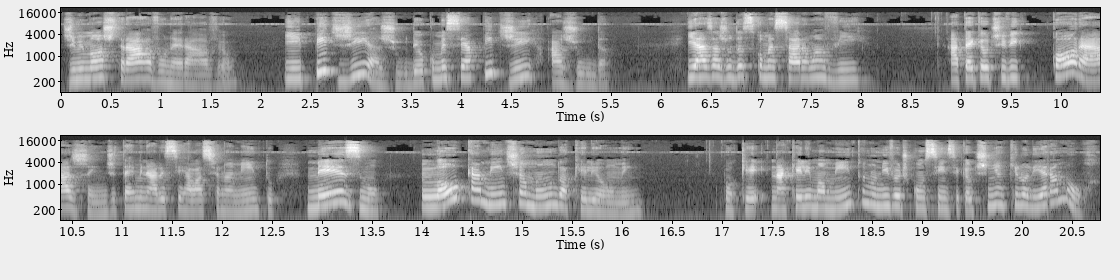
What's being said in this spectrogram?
de me mostrar vulnerável e pedir ajuda. Eu comecei a pedir ajuda. E as ajudas começaram a vir. Até que eu tive coragem de terminar esse relacionamento, mesmo loucamente amando aquele homem Porque naquele momento, no nível de consciência que eu tinha, aquilo ali era amor.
